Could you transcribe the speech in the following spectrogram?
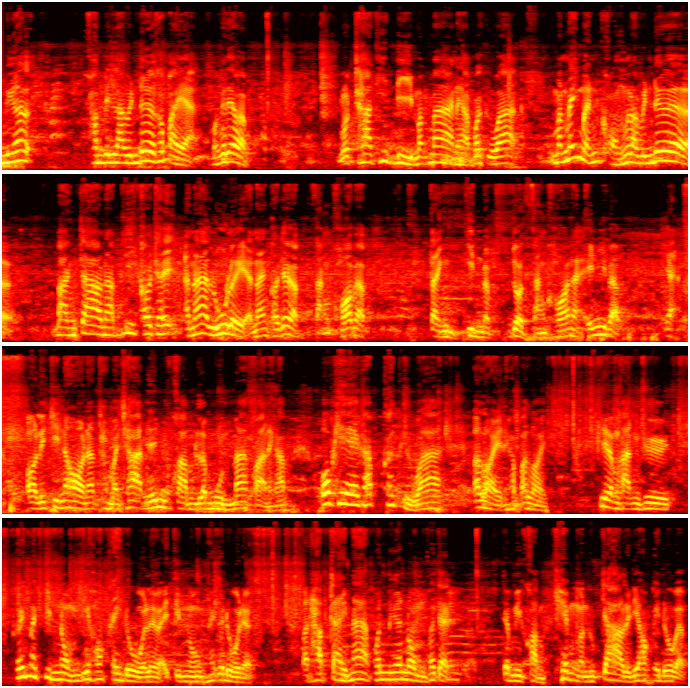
เนื้อความเป็นลาเวนเดอร์เข้าไปอะมันก็จะแบบรสชาติที่ดีมากๆนะครับ ก็คือว่ามันไม่เหมือนของลาเวนเดอร์บางเจ้านะครับ ที่เขาใช้อันนั้นรู้เลย อันนั้นเขาจะแบบสังเคราะห์แบบแต่งกลิ่นแบบหยดสังเคราะห์นะไอ้นี่แบบเนี่ยออริจินอลนะธรรมชาติมันจะมีความละมุนมากกว่านะครับ โอเคครับก็ถือว่าอร่อยนะครับ อร่อย ที่สำคัญคือเฮ้ยมากินนมที่ฮอกไกโดเลยไอติมนมฮอกไกโดเนี่ยประทับใจมากเพราะเนื้อนมเขาจะจะมีความเข้มกันทุกเจ้าเลยที่ฮอกไกโดแบบ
